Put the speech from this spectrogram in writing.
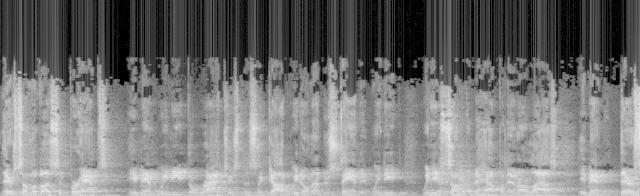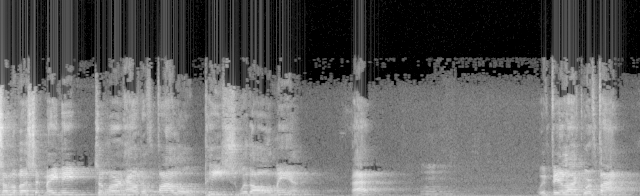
There's some of us that perhaps, amen, we need the righteousness of God. We don't understand it. We need, we need something to happen in our lives. Amen. There are some of us that may need to learn how to follow peace with all men. Right? We feel like we're fighting.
